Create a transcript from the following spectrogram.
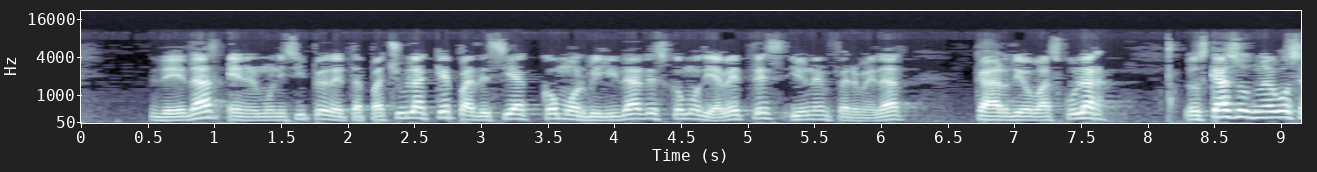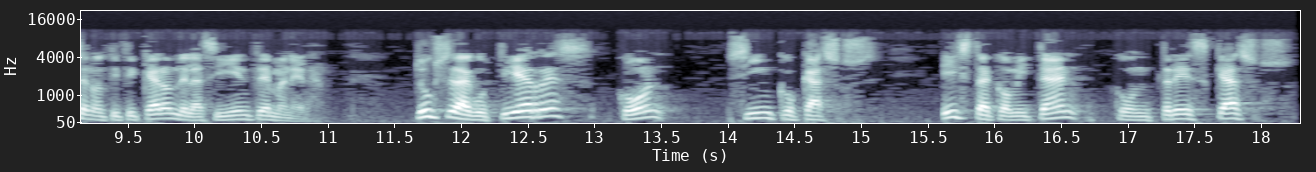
de edad en el municipio de Tapachula que padecía comorbilidades como diabetes y una enfermedad cardiovascular. Los casos nuevos se notificaron de la siguiente manera. Tuxtla Gutiérrez con 5 casos. Ixtacomitán con 3 casos.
